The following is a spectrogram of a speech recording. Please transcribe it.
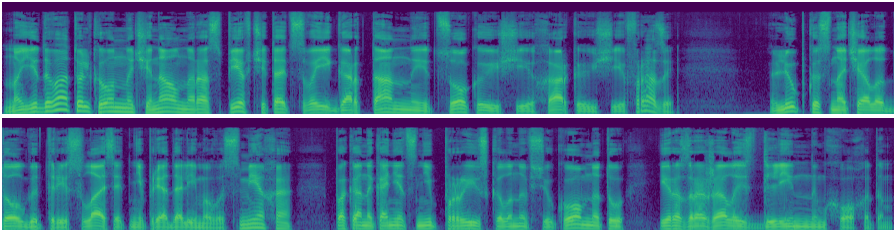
Но едва только он начинал нараспев читать свои гортанные, цокающие, харкающие фразы — Любка сначала долго тряслась от непреодолимого смеха, пока, наконец, не прыскала на всю комнату и разражалась длинным хохотом.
